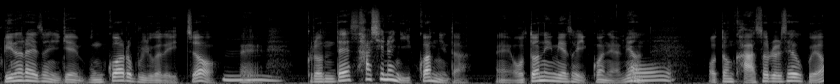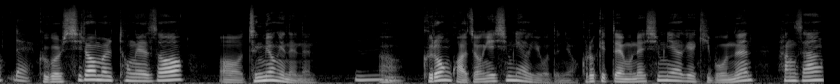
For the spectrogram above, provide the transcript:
우리나라에서는 이게 문과로 분류가 돼 있죠. 음. 네. 그런데 사실은 이과입니다. 네, 어떤 의미에서 이과냐면 어, 어떤 가설을 세우고요. 네. 그걸 실험을 통해서 어, 증명해내는 음. 어, 그런 과정이 심리학이거든요. 그렇기 때문에 심리학의 기본은 항상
